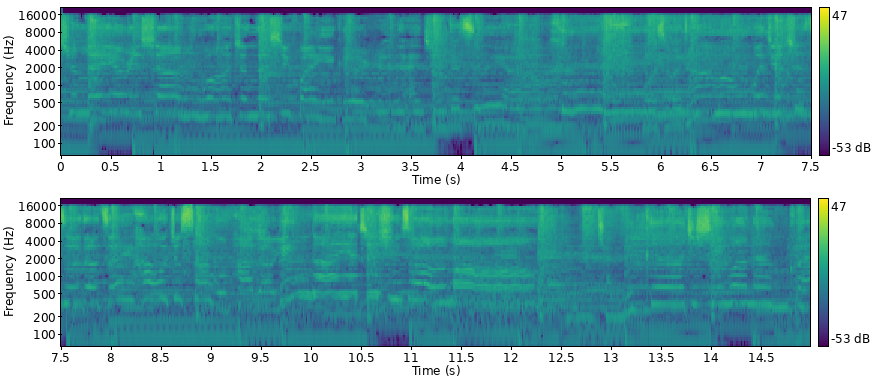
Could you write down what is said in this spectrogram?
却没有人像我，真的喜欢一个人安静的自由。我做的梦，我坚持做到最后，就算我爬到云端，也继续做梦。你唱的歌，只希望能快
